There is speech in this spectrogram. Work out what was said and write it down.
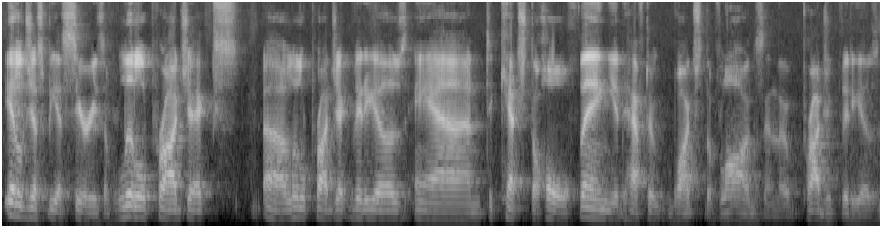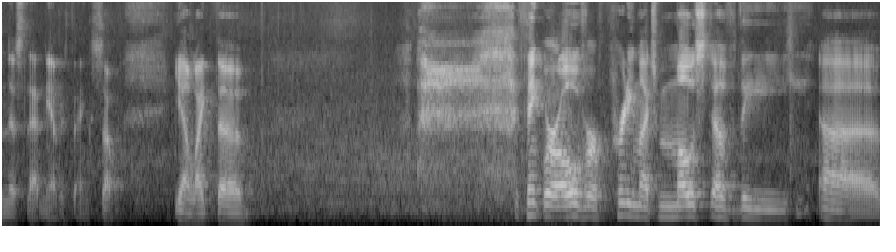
It'll just be a series of little projects, uh, little project videos, and to catch the whole thing, you'd have to watch the vlogs and the project videos and this, that, and the other thing. So, yeah, like the, I think we're over pretty much most of the, uh,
